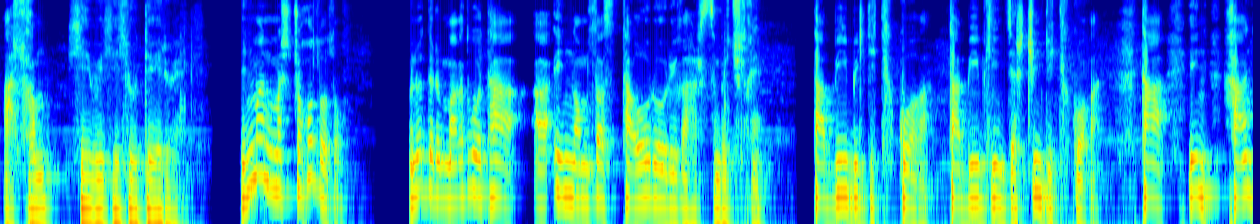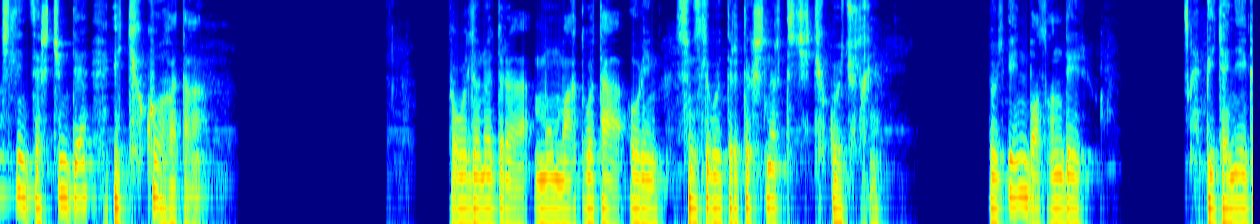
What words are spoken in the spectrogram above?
алхам хийвэл илүү дээр вэ? Энэ маань маш чухал болов. Өнөөдөр магадгүй та энэ номлоос та өөр өөрийгөө харсан байж болох юм. Та Библиэд итгэхгүй байгаа. Та Библийн зарчимд итгэхгүй байгаа. Та энэ хаанчлалын зарчимд итгэхгүй байгаа даа. Тэгвэл өнөөдөр мөн магадгүй та өөрийн сүнслэг удирдагч нарт ч итгэхгүй байж болох юм. Тэгвэл энэ болгон дээр би таныг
